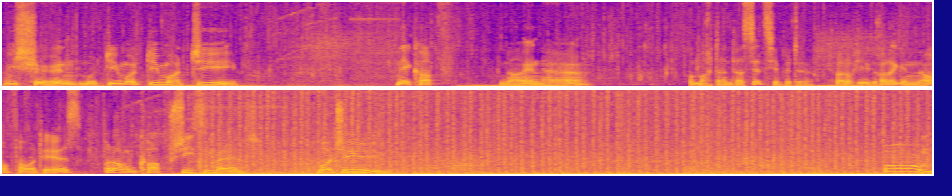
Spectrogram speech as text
Wie schön. Mutti, Mutti, Mutti. Nee, Kopf. Nein, hä? Und macht dann das jetzt hier bitte? Ich war doch hier gerade genau VTS. Und auf den Kopf schießen, Mensch. Mutti. Boom.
